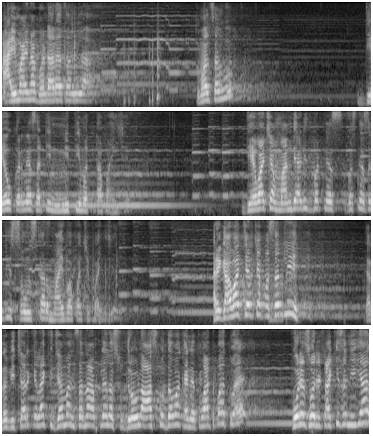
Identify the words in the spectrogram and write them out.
आई मायना भंडारा चांगला. तुम्हाला सांगू? देव करण्यासाठी नीतिमत्ता पाहिजे. देवाच्या मांदेआडीत बटण्यास बसण्यासाठी संस्कार मायबापाचे पाहिजे. अरे गावात चर्चा पसरली. त्यानं विचार केला की ज्या माणसानं आपल्याला सुधरवला असतो दवाखान्यात वाट पाहतोय. पोरे सोरे निघ्यात.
